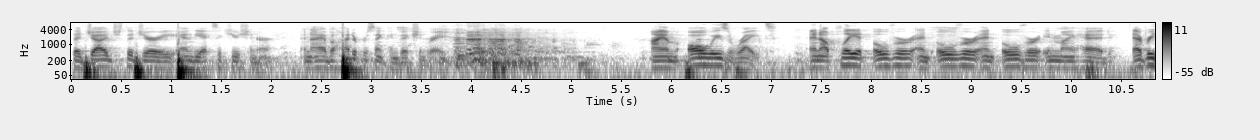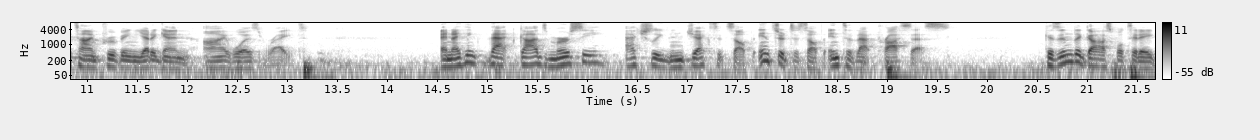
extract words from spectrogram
the judge, the jury, and the executioner, and I have a 100% conviction rate. I am always right, and I'll play it over and over and over in my head, every time proving yet again I was right. And I think that God's mercy actually injects itself, inserts itself into that process. Because in the gospel today,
